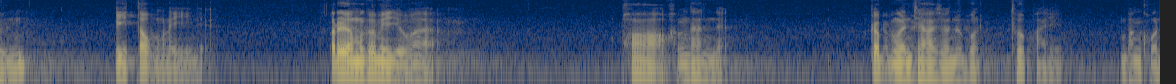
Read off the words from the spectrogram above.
ถึงอีตรงนี้เนี่ยเรื่องมันก็มีอยู่ว่า พ่อของท่านเนี่ยก็เหมือนชาวชนบททั่วไปบางคน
